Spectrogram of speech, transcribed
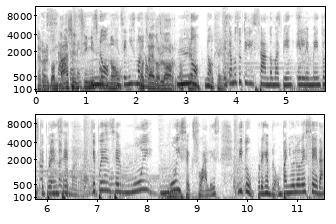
pero el bondage en sí mismo no, en sí mismo no no. trae dolor. No, no. ok. Estamos utilizando más bien elementos que pueden ser, que pueden ser muy, muy sexuales. Di tú, por ejemplo, un pañuelo de seda,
